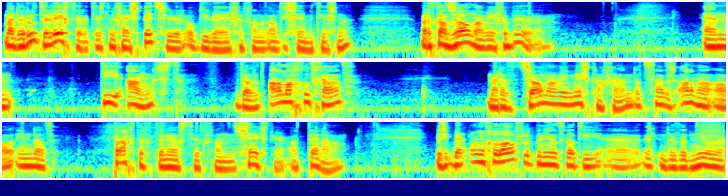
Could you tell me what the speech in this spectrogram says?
maar de route ligt er. Het is nu geen spitsuur op die wegen van het antisemitisme, maar het kan zomaar weer gebeuren. En die angst dat het allemaal goed gaat, maar dat het zomaar weer mis kan gaan, dat staat dus allemaal al in dat prachtige toneelstuk van Shakespeare, Othello. Dus ik ben ongelooflijk benieuwd wat die, uh, dat, dat nieuwe,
